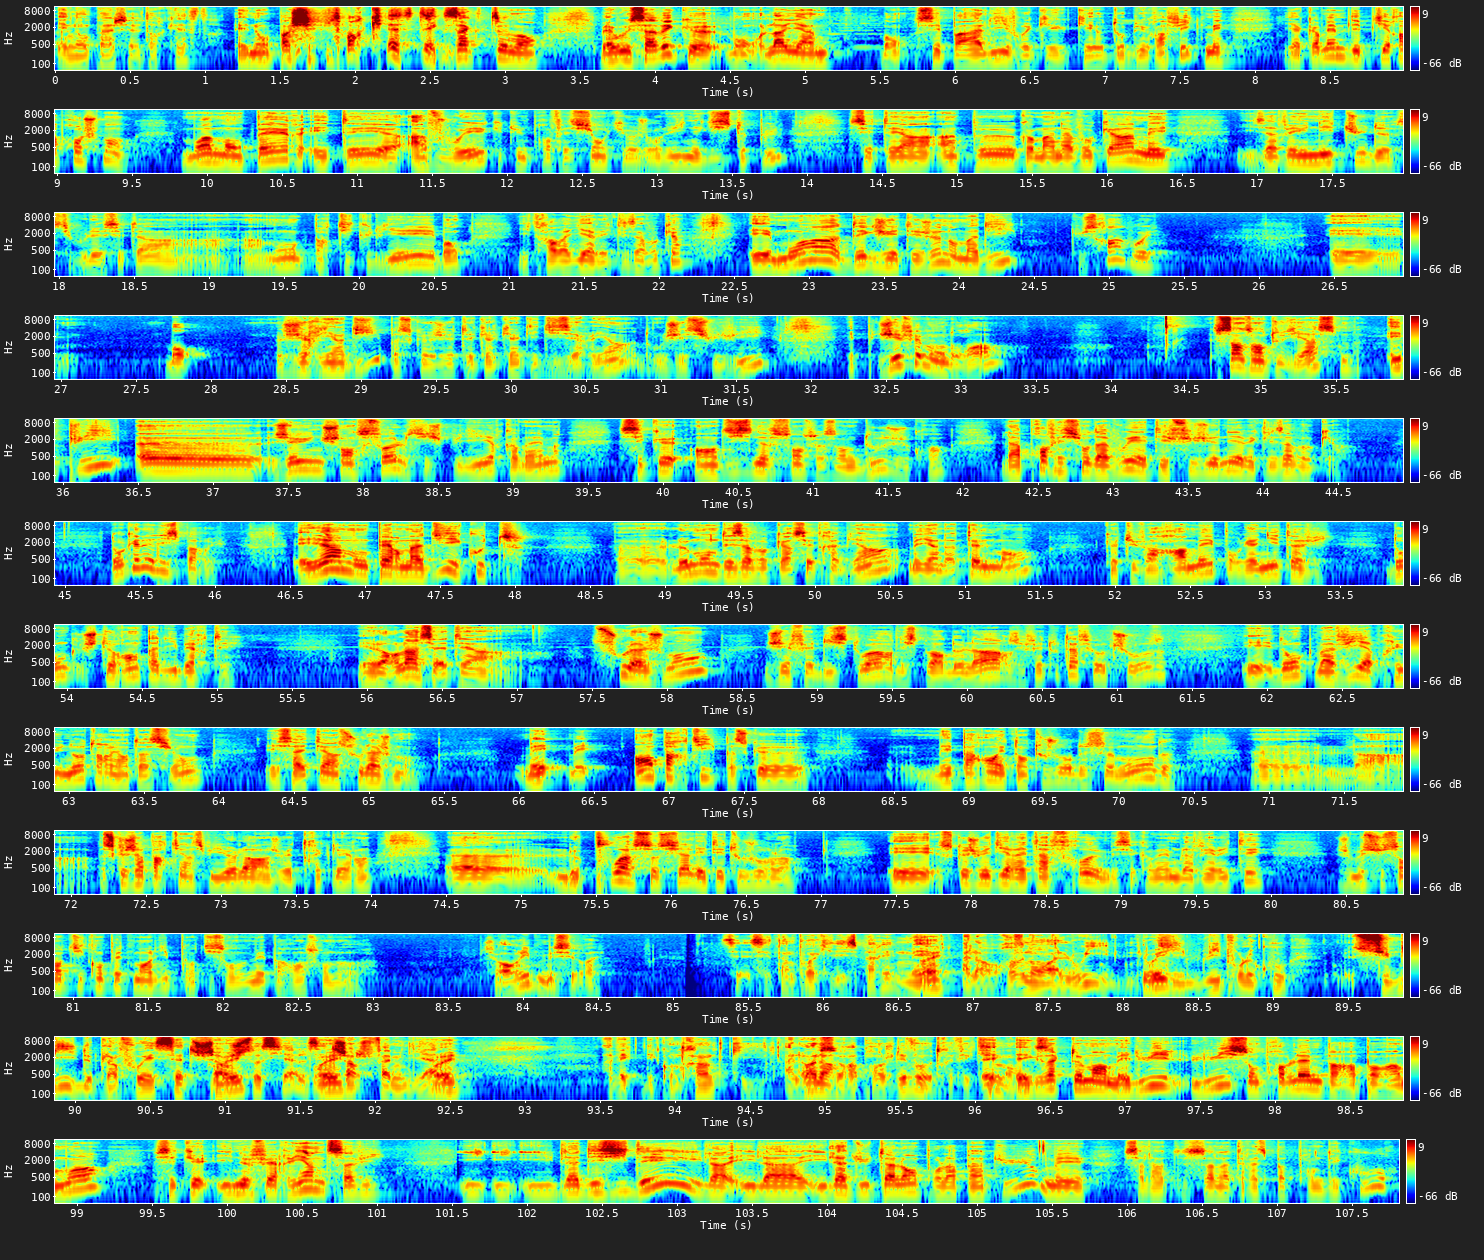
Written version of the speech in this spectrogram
Et non pas chef d'orchestre? Et non pas chef d'orchestre, exactement. Mais vous savez que, bon, là, il y a un... Bon, c'est pas un livre qui est, autobiographique, mais il y a quand même des petits rapprochements. Moi, mon père était euh, avoué, qui est une profession qui aujourd'hui n'existe plus. C'était un, peu comme un avocat, mais ils avaient une étude, si vous voulez, c'était un, monde particulier. Bon, ils travaillaient avec les avocats. Et moi, dès que j'ai été jeune, on m'a dit, tu seras avoué. Et bon, j'ai rien dit parce que j'étais quelqu'un qui disait rien, donc j'ai suivi. Et j'ai fait mon droit, sans enthousiasme. Et puis euh, j'ai eu une chance folle, si je puis dire, quand même. C'est que en 1972, je crois, la profession d'avoué a été fusionnée avec les avocats. Donc elle a disparu. Et là, mon père m'a dit, écoute, euh, le monde des avocats, c'est très bien, mais il y en a tellement que tu vas ramer pour gagner ta vie. Donc, je te rends ta liberté. Et alors là, ça a été un soulagement. J'ai fait de l'histoire, de l'histoire de l'art, j'ai fait tout à fait autre chose. Et donc, ma vie a pris une autre orientation, et ça a été un soulagement. Mais, mais en partie, parce que mes parents étant toujours de ce monde, euh, la... parce que j'appartiens à ce milieu-là, hein, je vais être très clair, hein, euh, le poids social était toujours là. Et ce que je vais dire est affreux, mais c'est quand même la vérité. Je me suis senti complètement libre quand ils sont, mes parents sont morts. C'est horrible, mais c'est vrai. C'est un poids qui disparaît. Mais alors revenons à Louis, qui lui pour le coup subit de plein fouet cette charge sociale, cette charge familiale, avec des contraintes qui alors se rapprochent des vôtres, effectivement. exactement. Mais lui, lui, son problème par rapport à moi, c'est qu'il ne fait rien de sa vie. Il, a des idées, il a, du talent pour la peinture, mais ça ne l'intéresse pas de prendre des cours.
